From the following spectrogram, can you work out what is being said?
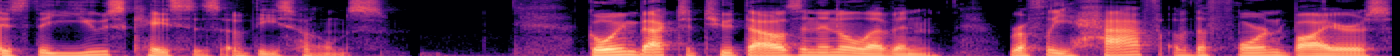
is the use cases of these homes. Going back to 2011, roughly half of the foreign buyers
